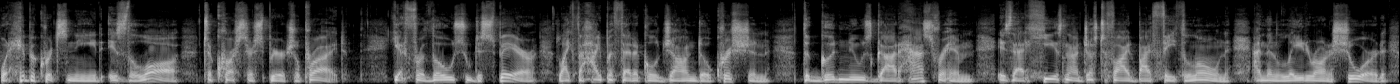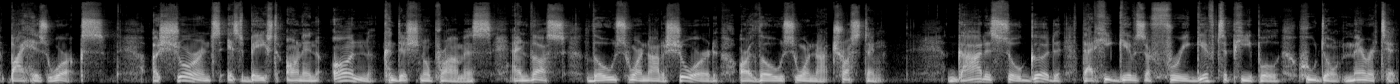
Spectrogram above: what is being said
what hypocrites need is the law to crush their spiritual pride. Yet for those who despair, like the hypothetical John Doe Christian, the good news God has for him is that he is not justified by faith alone, and then later on assured by his works. Assurance is based on an unconditional promise, and thus those who are not assured are those who are not trusting. God is so good that he gives a free gift to people who don't merit it.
